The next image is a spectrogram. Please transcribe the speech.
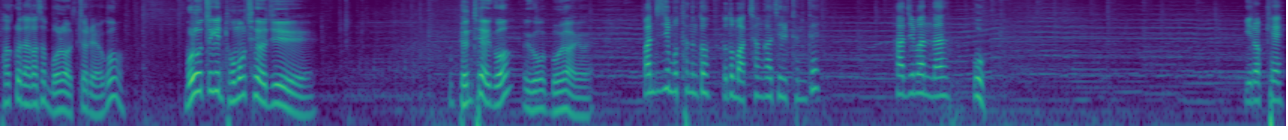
밖으로 나가서 뭘 어쩌려고? 뭘 어쩌긴 도망쳐야지 변태야 이거? 이거 뭐야 이거 만지지 못하는 거 너도 마찬가지일 텐데 하지만 난 오! 이렇게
